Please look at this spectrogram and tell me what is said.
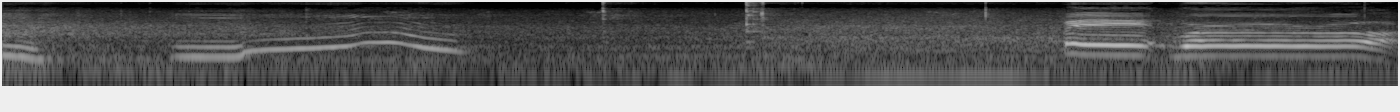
อืมอืมเปเวอร์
